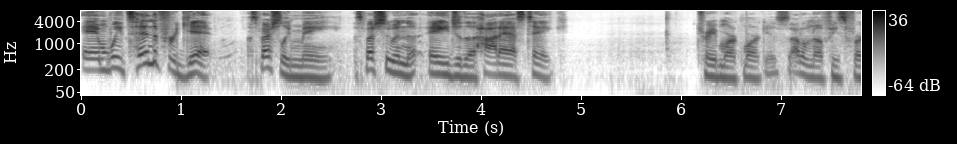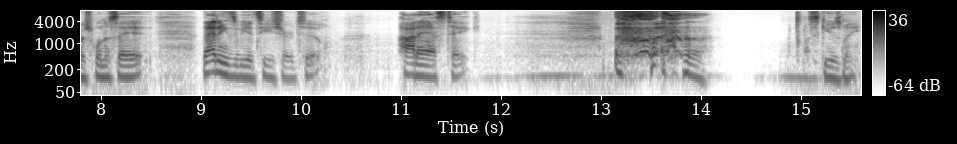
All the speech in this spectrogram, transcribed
And we tend to forget, especially me, especially in the age of the hot ass take. Trademark Marcus. I don't know if he's the first one to say it. That needs to be a t shirt too. Hot ass take. Excuse me.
